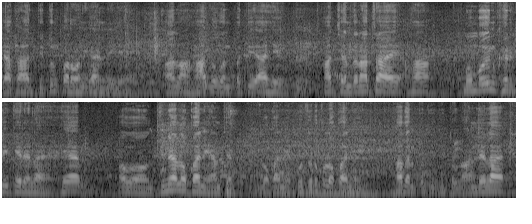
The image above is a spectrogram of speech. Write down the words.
त्या काळात तिथून परवानगी आणलेली आहे. आणि हा जो गणपती आहे हा चंदनाचा आहे हा मुंबईहून खरेदी केलेला आहे. हे जुन्या लोकांनी आमच्या लोकांनी बुजुर्ग लोकांनी हा गणपती तिथून आणलेला आहे.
